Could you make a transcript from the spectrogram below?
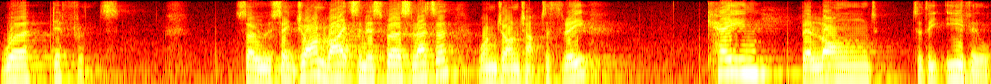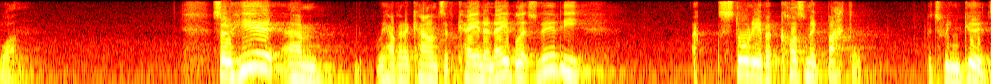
were different. So St. John writes in his first letter, 1 John chapter 3, Cain belonged to the evil one. So here um, we have an account of Cain and Abel. It's really a story of a cosmic battle between good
